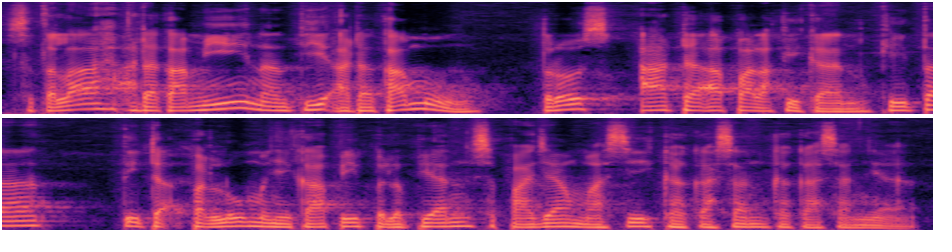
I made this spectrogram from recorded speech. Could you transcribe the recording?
Setelah ada kami, nanti ada kamu. Terus ada apa lagi kan? Kita tidak perlu menyikapi berlebihan sepanjang masih gagasan-gagasannya.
